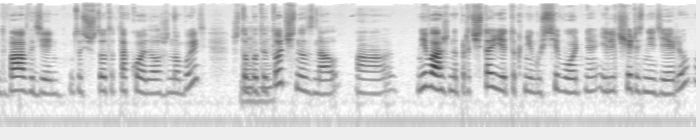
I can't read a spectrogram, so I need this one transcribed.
два в день, ну, то есть что-то такое должно быть, чтобы ты Мгм. точно знал. а, неважно, прочитаю я эту книгу сегодня или через неделю,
